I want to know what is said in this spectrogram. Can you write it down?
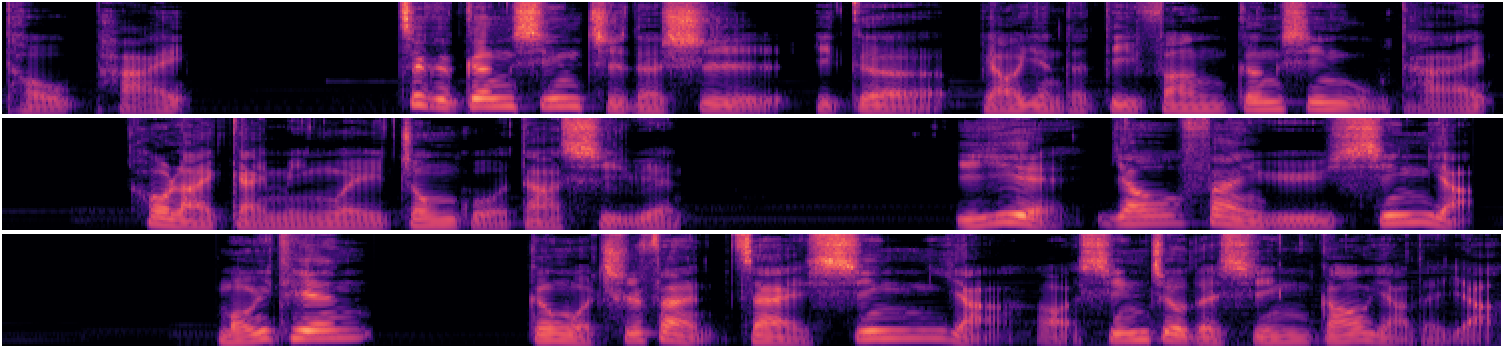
头牌。这个更新指的是一个表演的地方，更新舞台，后来改名为中国大戏院。一夜邀饭于新雅，某一天跟我吃饭，在新雅啊，新旧的新，高雅的雅，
